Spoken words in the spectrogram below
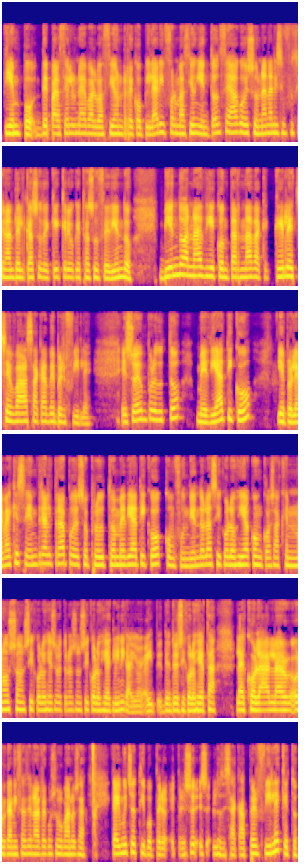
tiempo de, para hacerle una evaluación, recopilar información y entonces hago eso, un análisis funcional del caso de qué creo que está sucediendo, viendo a nadie contar nada, ¿qué, qué leche va a sacar de perfiles? Eso es un producto mediático y el problema es que se entre al trapo de esos productos mediáticos confundiendo la psicología con cosas que no son psicología, sobre todo no son psicología clínica. Y hay- dentro de psicología está la escolar, la organización, los recursos humanos, o sea, que hay muchos tipos, pero, pero eso, eso- lo de sacar perfiles, que esto,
